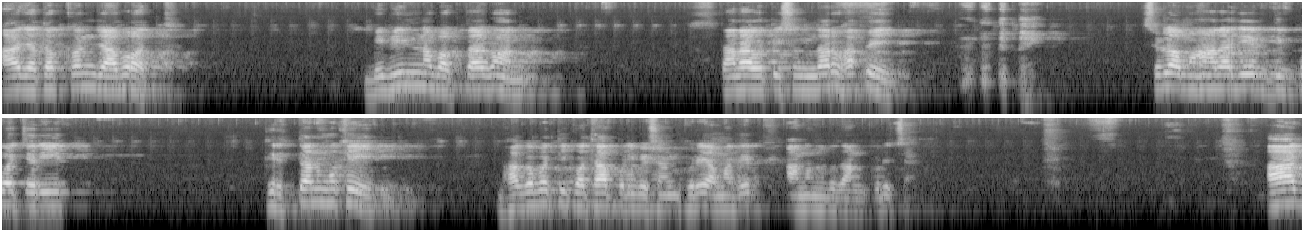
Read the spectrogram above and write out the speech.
আজ এতক্ষণ যাবৎ বিভিন্ন বক্তাগণ তারা অতি সুন্দরভাবে শ্রীল মহারাজের দিব্যচরিত কীর্তন মুখে ভাগবতী কথা পরিবেশন করে আমাদের আনন্দ দান করেছেন। আজ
